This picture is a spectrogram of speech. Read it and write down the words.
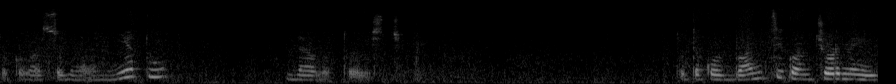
такого особенного нету. Да, вот, то есть тут такой бантик, он черный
